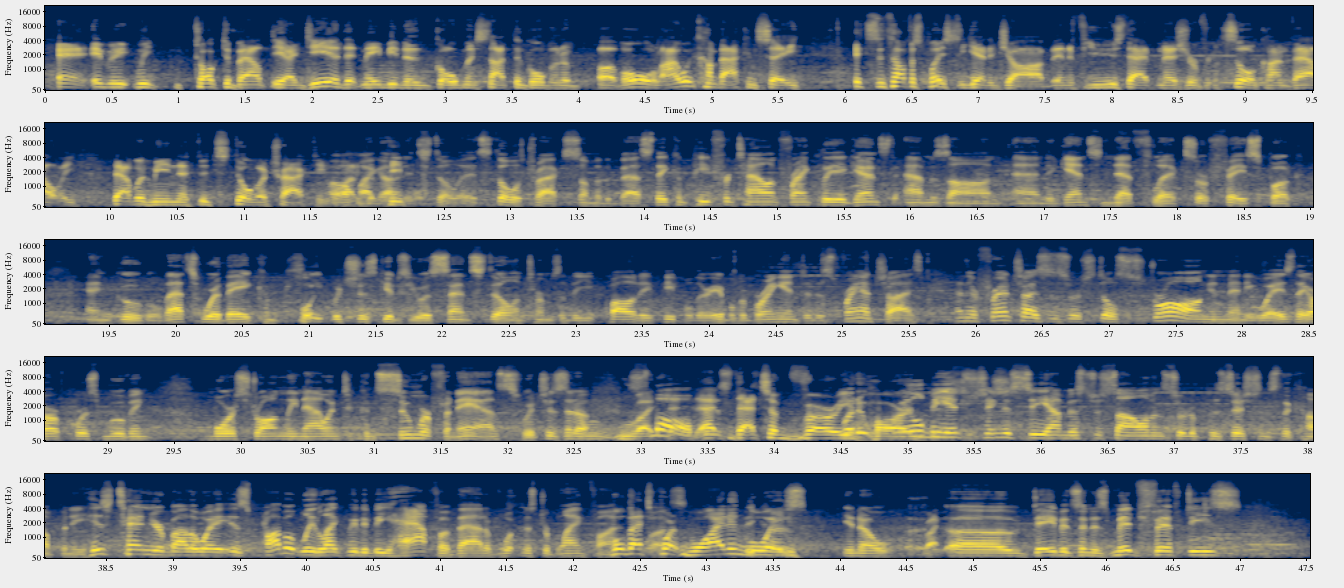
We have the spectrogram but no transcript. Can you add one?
And we, we talked about the idea that maybe the Goldman's not the Goldman of, of old. I would come back and say it's the toughest place to get a job. And if you use that measure for Silicon Valley, that would mean that it's still attracting a Oh lot my of God! people. It still it still attracts some of the best. They compete for talent, frankly, against Amazon and against Netflix or Facebook and Google. That's where they compete, which just gives you a sense still in terms of the quality of people they're able to bring into this franchise. And their franchises are still strong in many ways. They are, of course, moving more strongly now into consumer finance, which isn't a Right, small that- business. that's a very hard But it hard will be business. interesting to see how Mr. Solomon sort of positions the company. His tenure, by the way, is probably likely to be half of that of what Mr. Blankfein Well, that's was. part- why did Lloyd- because, you know, Right. uh, David's in his mid 50s.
